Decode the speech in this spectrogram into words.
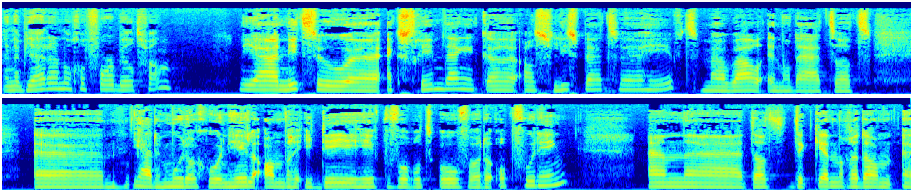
en heb jij daar nog een voorbeeld van? Ja, niet zo eh, extreem denk ik eh, als Liesbeth eh, heeft. Maar wel inderdaad dat ja, de moeder gewoon hele andere ideeën heeft, bijvoorbeeld over de opvoeding. En eh, dat de kinderen dan eh,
